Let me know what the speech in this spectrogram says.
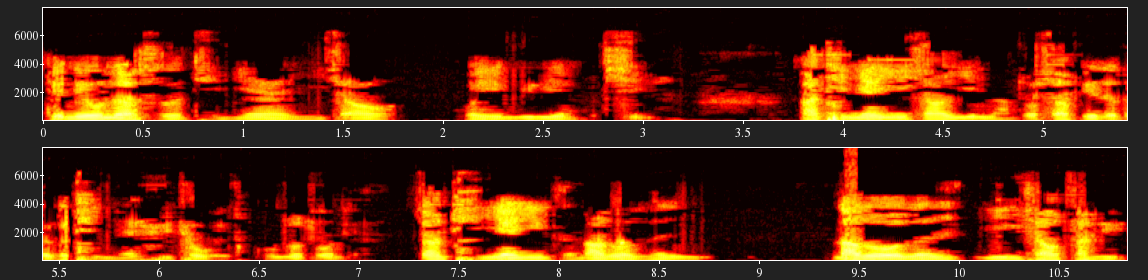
第六呢是体验营销为绿叶武器。那体验营销以满足消费者这个体验需求为工作重点，将体验因子纳入人纳入人营销战略，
